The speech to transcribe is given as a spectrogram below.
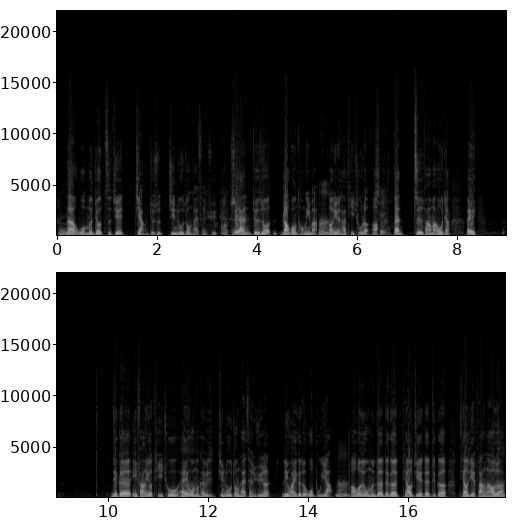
嗯、那我们就直接讲，就是进入仲裁程序。嗯、虽然就是说老公同意嘛，嗯、哦，因为他提出了啊，但资方嘛，我讲，哎、欸。这个一方有提出，哎，我们可以进入仲裁程序。那另外一个说，我不要，嗯，哦，或者我们的这个调解的这个调解方，然后说，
